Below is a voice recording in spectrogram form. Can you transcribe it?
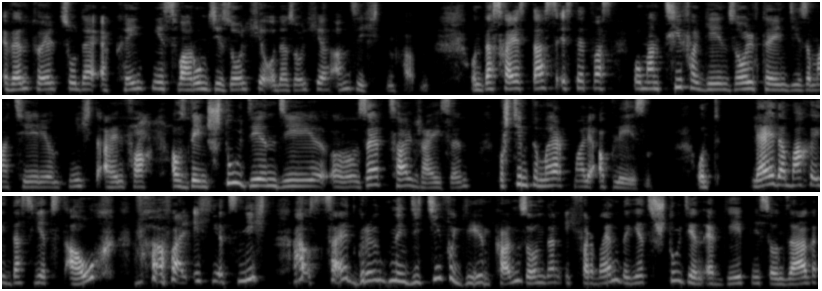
eventuell zu der Erkenntnis, warum sie solche oder solche Ansichten haben. Und das heißt, das ist etwas, wo man tiefer gehen sollte in diese Materie und nicht einfach aus den Studien, die äh, sehr zahlreich sind, bestimmte Merkmale ablesen. Und Leider mache ich das jetzt auch, weil ich jetzt nicht aus Zeitgründen in die Tiefe gehen kann, sondern ich verwende jetzt Studienergebnisse und sage,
